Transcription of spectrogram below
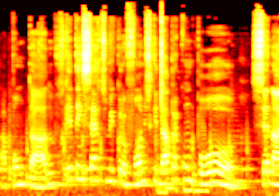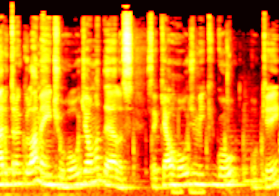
apontado, porque tem certos microfones que dá para compor cenário tranquilamente. O Rode é uma delas. Esse aqui é o Rode Mic Go, ok?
